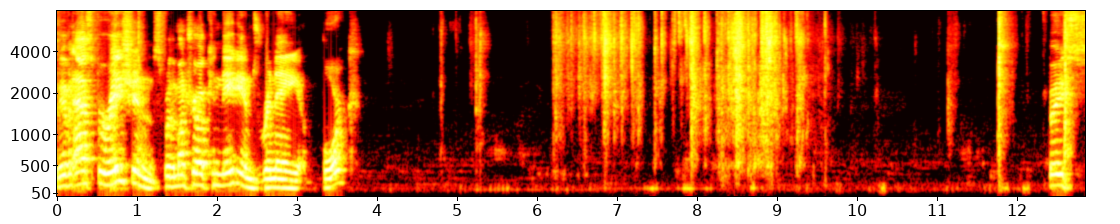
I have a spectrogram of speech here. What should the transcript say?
We have an Aspirations for the Montreal Canadiens, Rene Bourque. Base.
